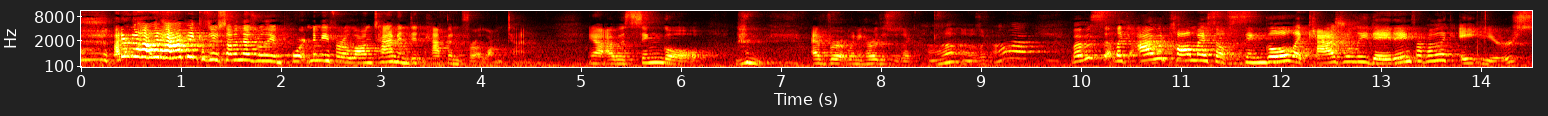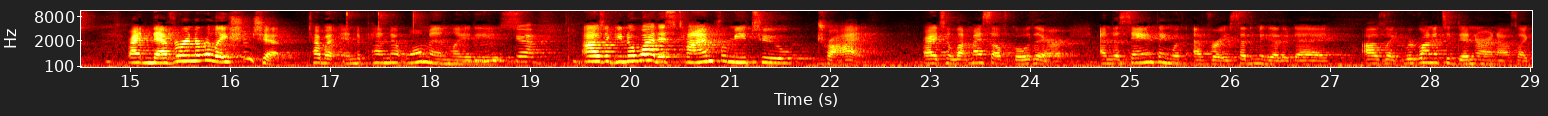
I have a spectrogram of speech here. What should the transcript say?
I don't know how it happened because there's something that's really important to me for a long time and didn't happen for a long time. You know, I was single. Everett, when he heard this, was like, Huh? And I was like, Ah. But I was like, I would call myself single, like casually dating for probably like eight years, right? Never in a relationship. Talk about independent woman, ladies. Mm-hmm. Yeah. I was like, you know what? It's time for me to try right? To let myself go there. And the same thing with Everett. He said to me the other day, I was like, we're going out to dinner, and I was like,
